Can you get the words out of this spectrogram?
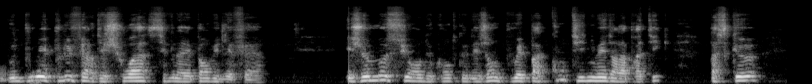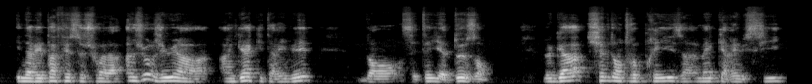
Vous ne pouvez plus faire des choix si vous n'avez pas envie de les faire. Et je me suis rendu compte que des gens ne pouvaient pas continuer dans la pratique parce que ils n'avaient pas fait ce choix-là. Un jour, j'ai eu un, gars qui est arrivé, c'était il y a deux ans. Le gars, chef d'entreprise, un mec qui a réussi,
